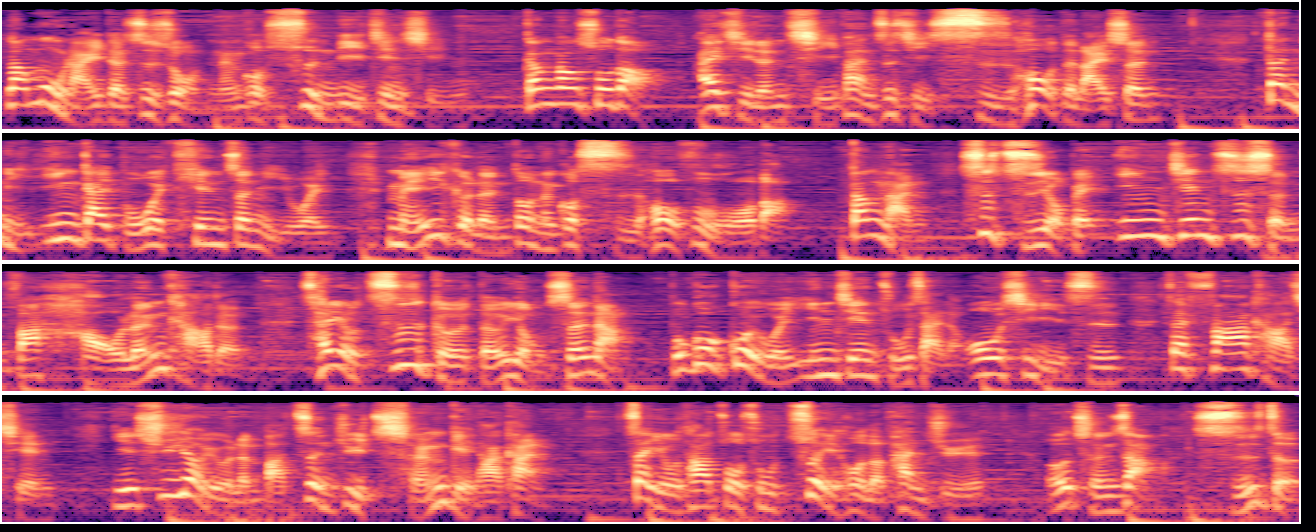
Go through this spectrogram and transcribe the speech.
让木乃伊的制作能够顺利进行。刚刚说到，埃及人期盼自己死后的来生，但你应该不会天真以为每一个人都能够死后复活吧？当然是只有被阴间之神发好人卡的，才有资格得永生啊！不过，贵为阴间主宰的欧西里斯，在发卡前，也需要有人把证据呈给他看，再由他做出最后的判决。而呈上死者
